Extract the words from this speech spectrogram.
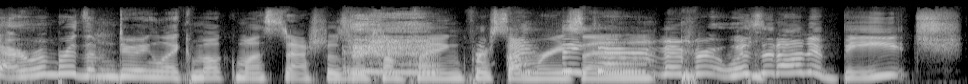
i remember them doing like milk mustaches or something for some I reason Think I remember. Was it on a beach?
